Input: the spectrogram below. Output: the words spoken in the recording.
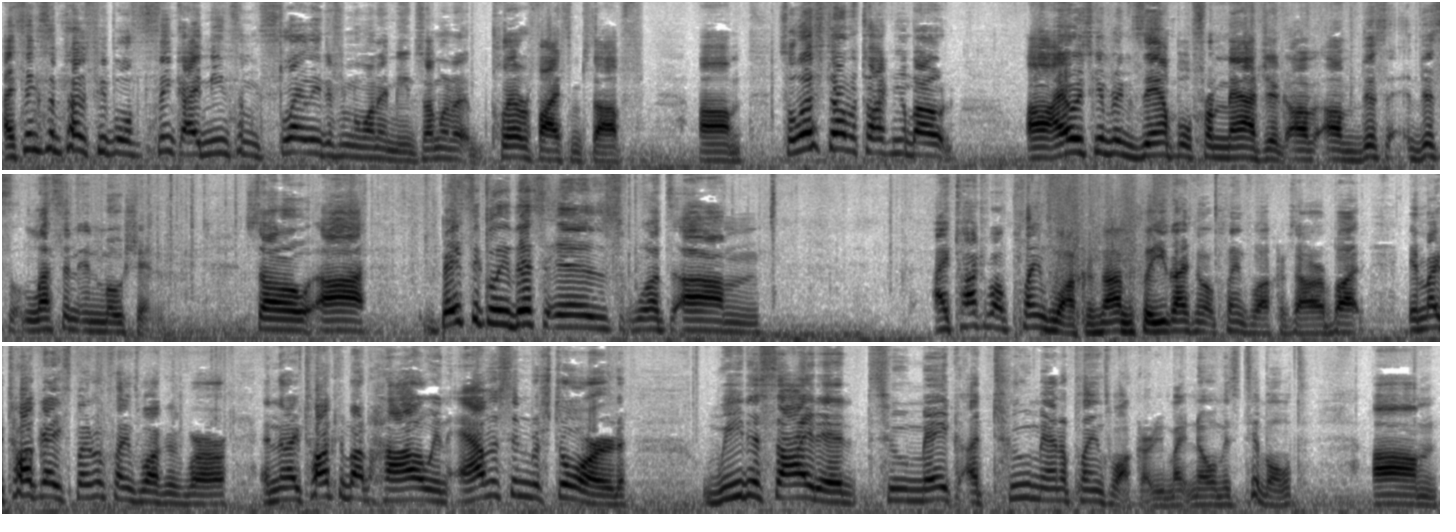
I think sometimes people think I mean something slightly different than what I mean. So I'm going to clarify some stuff. Um, so let's start with talking about. Uh, I always give an example from Magic of, of this this lesson in motion. So uh, basically, this is what um, I talked about planeswalkers. And obviously, you guys know what planeswalkers are. But in my talk, I explained what planeswalkers were, and then I talked about how in Avacyn Restored, we decided to make a two mana planeswalker. You might know him as Tibalt. Um,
